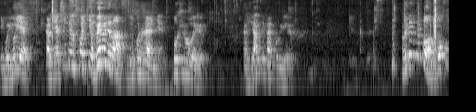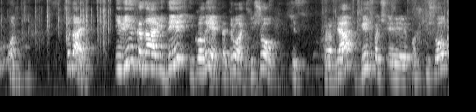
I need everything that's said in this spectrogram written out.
і воює, каже, якщо ти Господь є, виведи нас з окруження, Бог його вивів. Каже, я тепер повірив. Повірте Бога, Бог вам поможе. Що далі? І він сказав, іди, і коли Петро зійшов із корабля, він поч- е, пішов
